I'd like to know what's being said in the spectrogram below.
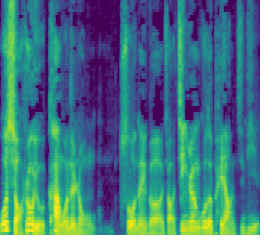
我小时候有看过那种做那个叫金针菇的培养基地，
